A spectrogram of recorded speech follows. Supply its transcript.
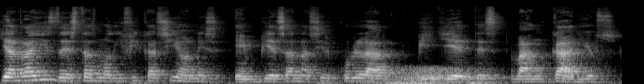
Y a raíz de estas modificaciones empiezan a circular billetes bancarios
